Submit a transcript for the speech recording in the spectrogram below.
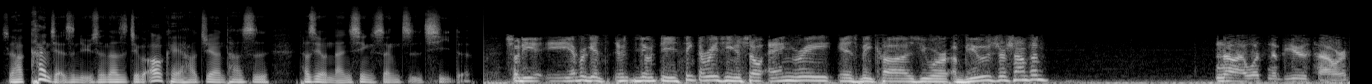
所以他看起来是女生，但是结果 OK 好，既然他是他是有男性生殖器的。 So do you, you ever get? Do you, do you think the reason you're so angry is because you were abused or something? No, I wasn't abused, Howard.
